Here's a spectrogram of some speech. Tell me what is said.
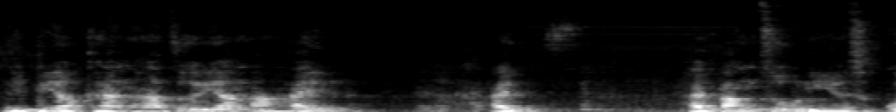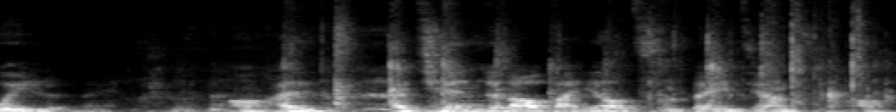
你不要看他这个样，他还还还帮助你，是贵人哎，哦，还还劝那个老板要有慈悲这样子哈。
